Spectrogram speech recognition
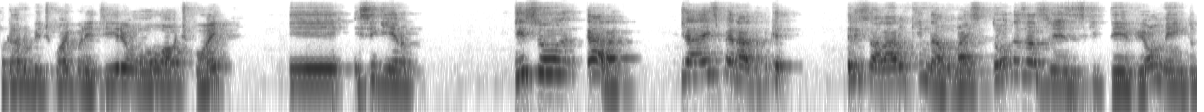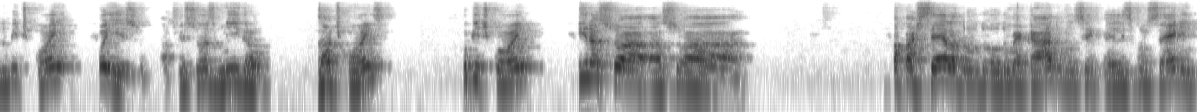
trocando Bitcoin por Ethereum ou altcoin e, e seguindo. Isso, cara, já é esperado, porque eles falaram que não, mas todas as vezes que teve aumento do Bitcoin, foi isso. As pessoas migram as altcoins, o Bitcoin, tira a sua, a sua, a parcela do, do, do, mercado, você, eles conseguem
